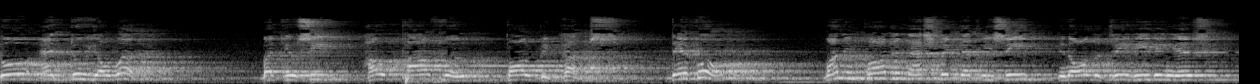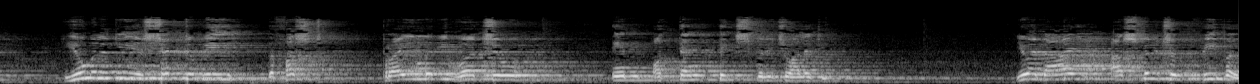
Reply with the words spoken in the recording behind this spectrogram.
go and do your work? But you see how powerful Paul becomes. Therefore, one important aspect that we see in all the three readings is humility is said to be the first primary virtue in authentic spirituality. You and I are spiritual people,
